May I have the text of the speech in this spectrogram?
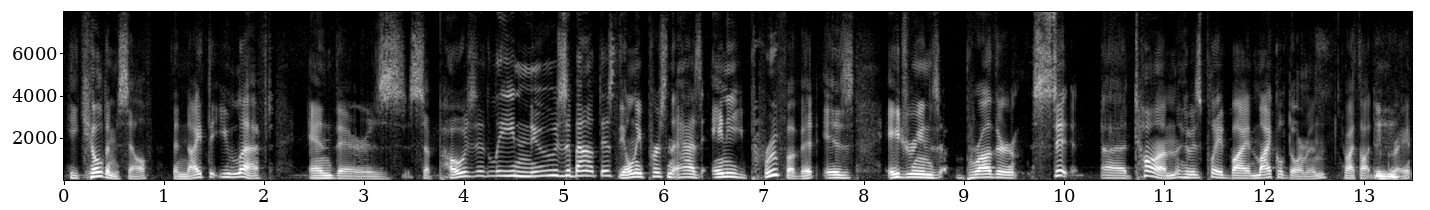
He killed himself the night that you left. And there's supposedly news about this. The only person that has any proof of it is Adrian's brother, Sit, uh, Tom, who is played by Michael Dorman, who I thought did Mhm. great.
